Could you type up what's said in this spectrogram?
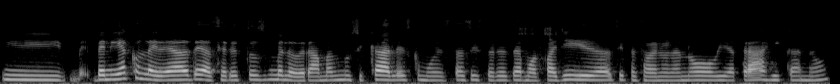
y ve- venía con la idea de hacer estos melodramas musicales, como estas historias de amor fallidas, y pensaba en una novia trágica, ¿no?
